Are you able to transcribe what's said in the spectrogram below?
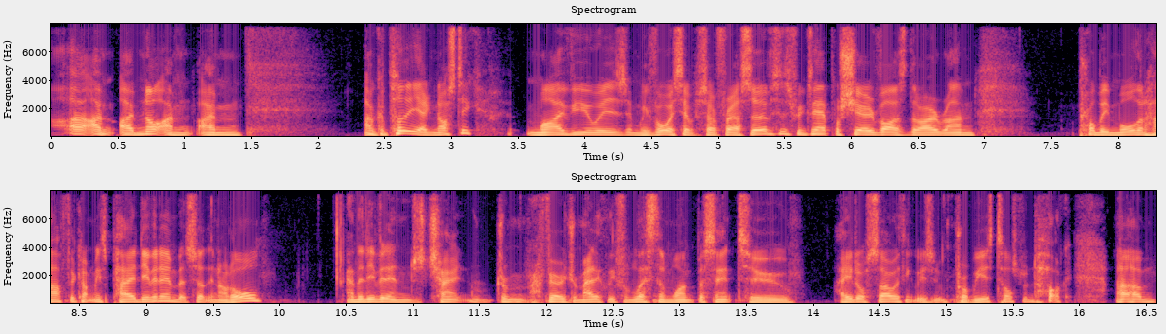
I'm, I'm not, I'm, I'm, I'm completely agnostic. My view is, and we've always said so for our services, for example, Share Advisor that I run, probably more than half the companies pay a dividend, but certainly not all. And the dividend just changed very dramatically from less than 1% to eight or so. I think it probably is Telstra Doc. Um,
